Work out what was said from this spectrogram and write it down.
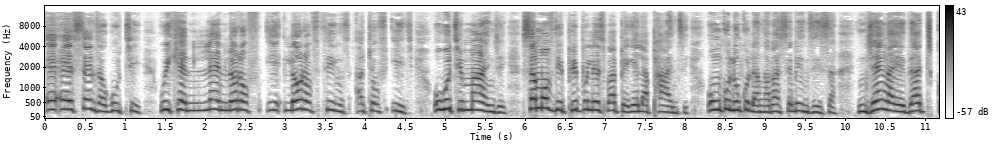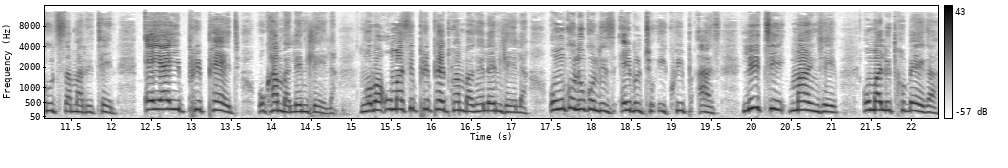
esenza ukuthi we can learn lot of lot of things out of it. Ukuthi manje some of the people esibabhekela phansi uNkulunkulu angabasebenzisa njengaye that good samaritan. Eyayi prepared ukuhamba lendlela ngoba uma si prepared kuhamba ngelendlela uNkulunkulu is able to equip us. Lithi manje uma lichubeka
